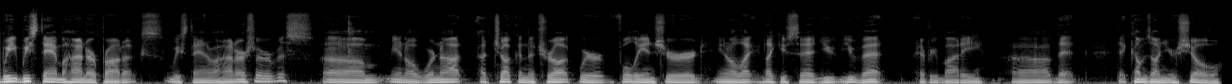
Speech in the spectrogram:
We we stand behind our products. We stand behind our service. Um, you know, we're not a chuck in the truck. We're fully insured. You know, like like you said, you you vet everybody uh, that that comes on your show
